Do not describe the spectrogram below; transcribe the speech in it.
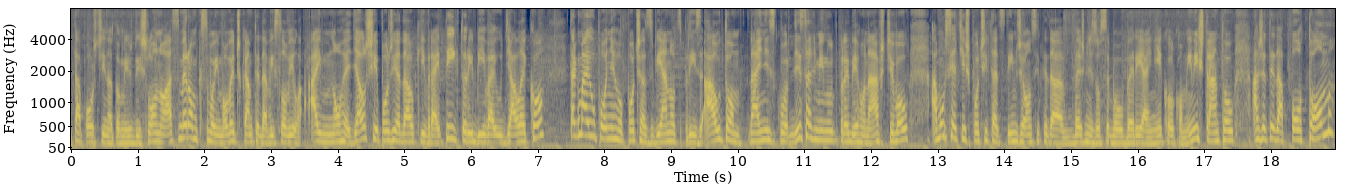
tá polština to mi vždy šlo. No a smerom k svojim ovečkám teda vyslovil aj mnohé ďalšie požiadavky, vraj tí, ktorí bývajú ďaleko, tak majú po neho počas Vianoc prísť autom, najneskôr 10 minút pred jeho návštevou a musia tiež počítať s tým, že on si teda bežne so sebou berie aj niekoľko ministrantov a že teda potom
